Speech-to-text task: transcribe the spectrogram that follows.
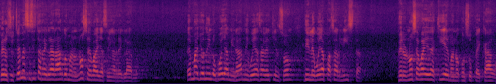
Pero si usted necesita arreglar algo, hermano, no se vaya sin arreglarlo. Es más, yo ni lo voy a mirar, ni voy a saber quién son, ni le voy a pasar lista. Pero no se vaya de aquí, hermano, con su pecado.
